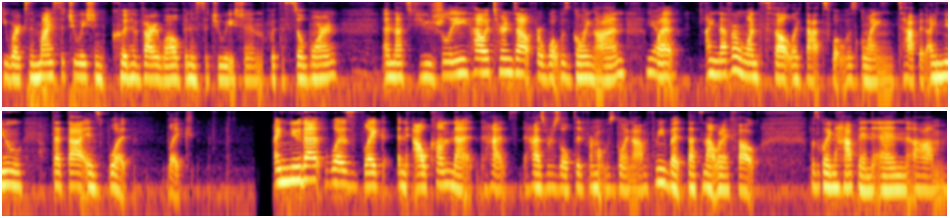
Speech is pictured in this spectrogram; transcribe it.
he works. In my situation, could have very well been a situation with a stillborn, and that's usually how it turns out for what was going on. Yeah. But I never once felt like that's what was going to happen. I knew that that is what like I knew that was like an outcome that has has resulted from what was going on with me, but that's not what I felt was going to happen. And um,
